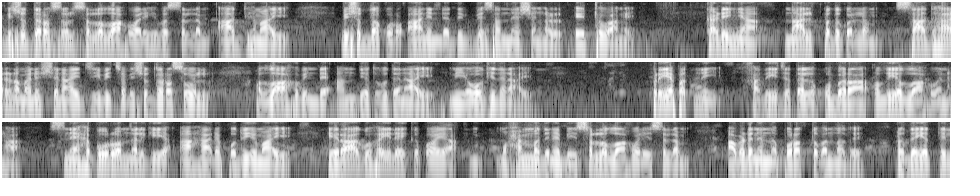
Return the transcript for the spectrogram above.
വിശുദ്ധ റസൂൽ സല്ലാഹു അലഹി വസ്ല്ലം ആദ്യമായി വിശുദ്ധ ഖുർആാനിന്റെ ദിവ്യ സന്ദേശങ്ങൾ ഏറ്റുവാങ്ങി. കഴിഞ്ഞ നാൽപ്പത് കൊല്ലം സാധാരണ മനുഷ്യനായി ജീവിച്ച വിശുദ്ധ റസൂൽ അള്ളാഹുവിന്റെ അന്ത്യദൂതനായി നിയോഗിതനായി. പ്രിയപത്നി ഖദീജത്തൽ കുബറ അലിയല്ലാഹു അൻഹ സ്നേഹപൂർവം നൽകിയ ആഹാര പൊതിയുമായി ഹിറാ ഗുഹയിലേക്ക് പോയ മുഹമ്മദ് നബി സല്ലാഹു അലൈഹി സ്വലം അവിടെ നിന്ന് പുറത്തു വന്നത് ഹൃദയത്തിൽ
